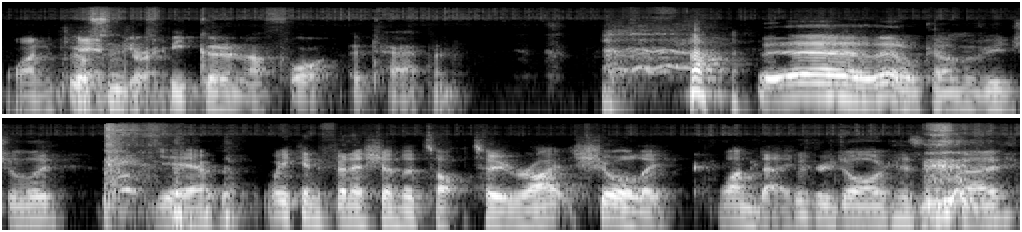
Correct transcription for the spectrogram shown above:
One can dream. Needs to be good enough for it to happen. yeah, that'll come eventually. yeah, we can finish in the top two, right? Surely, one day. Every dog has its day.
